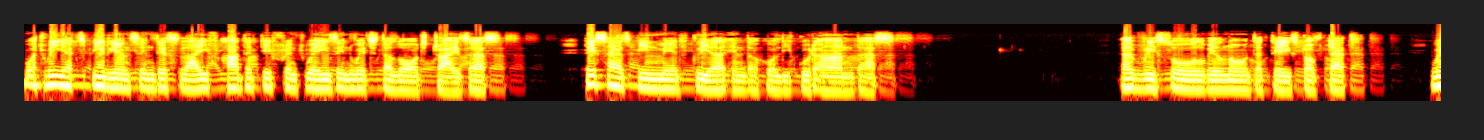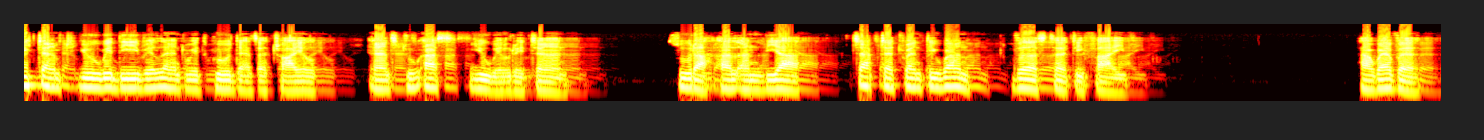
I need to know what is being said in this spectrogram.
What we experience in this life are the different ways in which the Lord tries us. This has been made clear in the Holy Quran thus. Every soul will know the taste of death. We tempt you with evil and with good as a trial, and to us you will return. Surah Al-Anbiya, chapter 21, verse 35. However,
